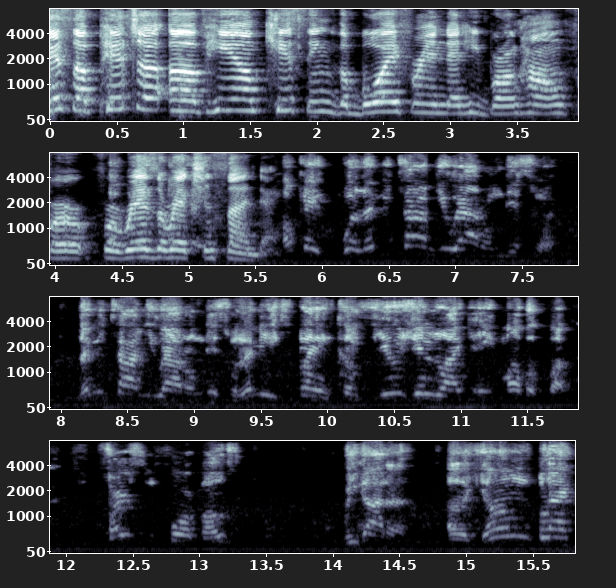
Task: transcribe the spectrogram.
It's a picture of him kissing the boyfriend that he brought home for, for Resurrection Sunday. Okay, well, let me time you out on this one. Let me time you out on this one. Let me explain confusion like a motherfucker. First and foremost, we got a, a young black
